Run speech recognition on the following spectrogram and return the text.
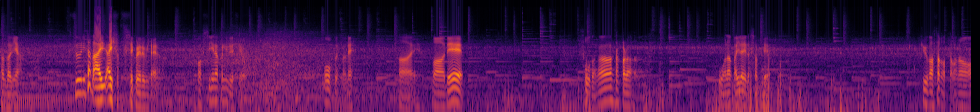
タンザニア。普通にただ挨拶してくれるみたいな。まあ、不思議な国ですよ。オープンだね。はい。まあで、そうだな、だから、もうなんかイライラしちゃって、急が浅かったかな。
